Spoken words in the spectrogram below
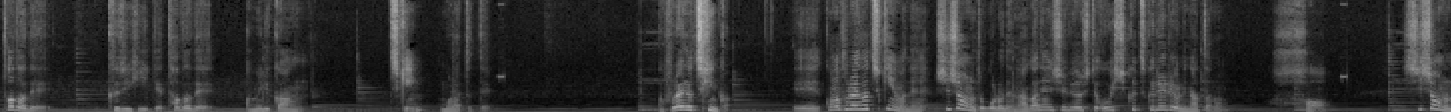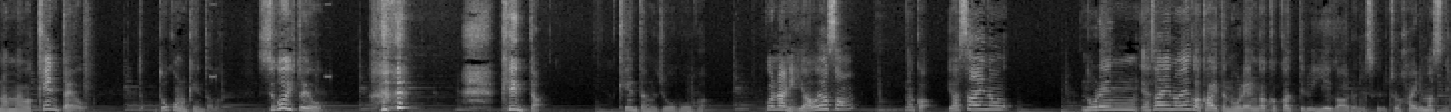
ただでくじ引いて、ただでアメリカンチキンもらってて。あ、フライドチキンか。えー、このフライドチキンはね、師匠のところで長年修行して美味しく作れるようになったの。はあ。師匠の名前はケンタよ。ど、どこのケンタだ？すごい人よ。ケンタ。ケンタの情報が。これ何？八百屋さん？なんか、野菜の、のれん、野菜の絵が描いたのれんがかかってる家があるんですけど、ちょっと入りますね。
